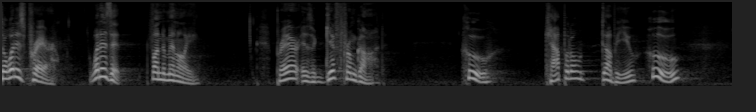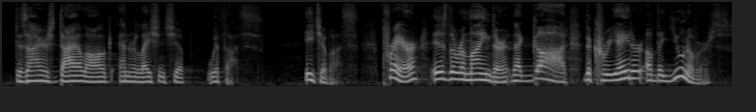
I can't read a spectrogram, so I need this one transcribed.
So, what is prayer? What is it fundamentally? Prayer is a gift from God who, capital W, who desires dialogue and relationship with us, each of us. Prayer is the reminder that God, the creator of the universe,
